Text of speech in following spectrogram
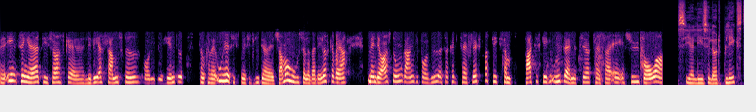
Øh, en ting er, at de så skal levere samme sted, hvor de bliver hentet, som kan være uhensigtsmæssigt, fordi der er et sommerhus, eller hvad det ellers kan være. Men det er også nogle gange, de får at vide, at så kan de tage flekstrafik, som faktisk ikke er uddannet til at tage sig af syge borgere siger Liselot Blikst.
